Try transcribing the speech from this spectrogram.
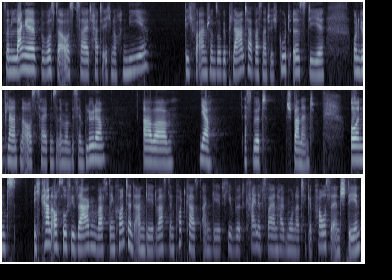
so eine lange bewusste Auszeit hatte ich noch nie, die ich vor allem schon so geplant habe, was natürlich gut ist. Die ungeplanten Auszeiten sind immer ein bisschen blöder, aber ja, es wird spannend. Und ich kann auch so viel sagen, was den Content angeht, was den Podcast angeht. Hier wird keine zweieinhalbmonatige Pause entstehen.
